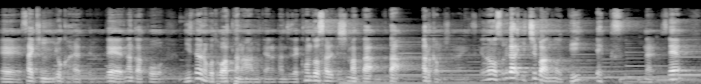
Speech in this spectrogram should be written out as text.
えー最近よく流行ってるので、なんかこう、似たような言葉あったな、みたいな感じで混同されてしまった方、あるかもしれないんですけけど、それが1番の DX になりますね。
